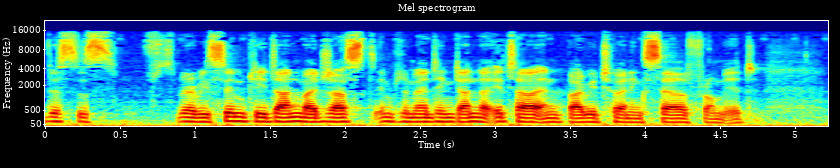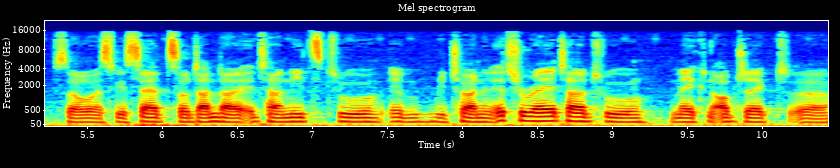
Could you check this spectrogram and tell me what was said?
this is very simply done by just implementing dunder iter and by returning self from it. So, as we said, so dunder iter needs to um, return an iterator to make an object uh,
